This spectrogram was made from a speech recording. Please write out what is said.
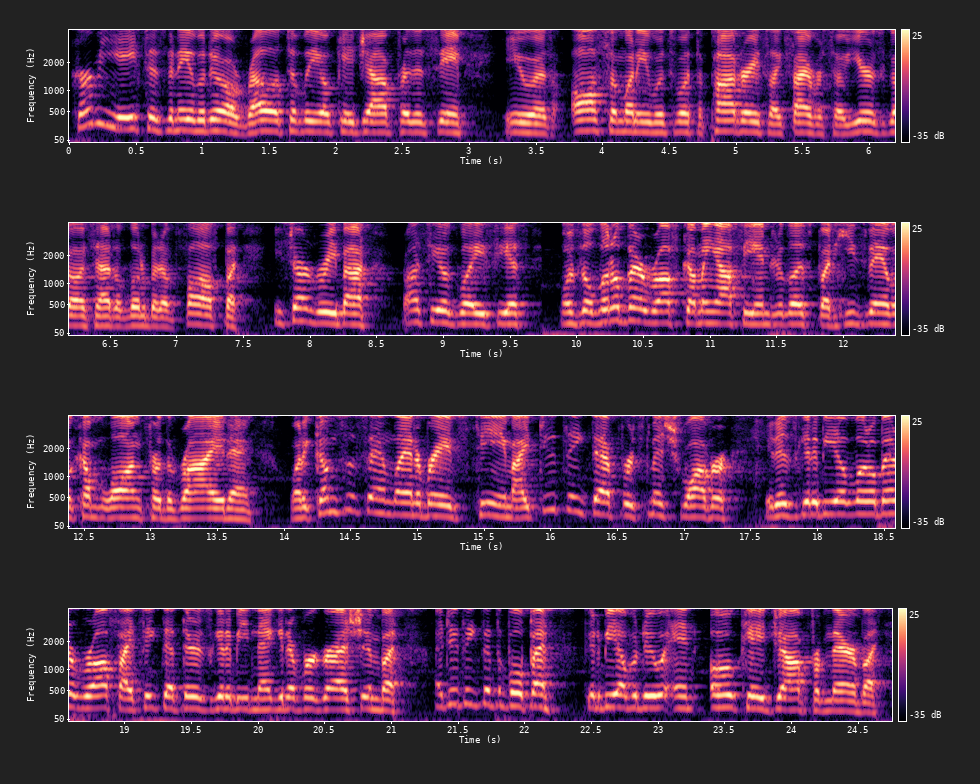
Kirby Yates has been able to do a relatively okay job for this team. He was awesome when he was with the Padres like five or so years ago. He's had a little bit of a fall off, but he's starting to rebound. Raisel Iglesias was a little bit rough coming off the injured list, but he's been able to come along for the ride. And when it comes to this Atlanta Braves team, I do think that for Smith Shawver, it is going to be a little bit rough. I think that there's going to be negative regression, but I do think that the bullpen going to be able to do an okay job from there. But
